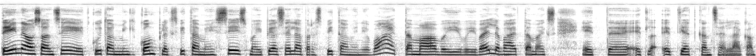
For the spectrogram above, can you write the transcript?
teine osa on see, et kui ta on mingi kompleksvitamiinis sees, ma ei pea sellepärast vitamiini vahetama või, või välja vahetama, eks, et, et, et jätkan sellega.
